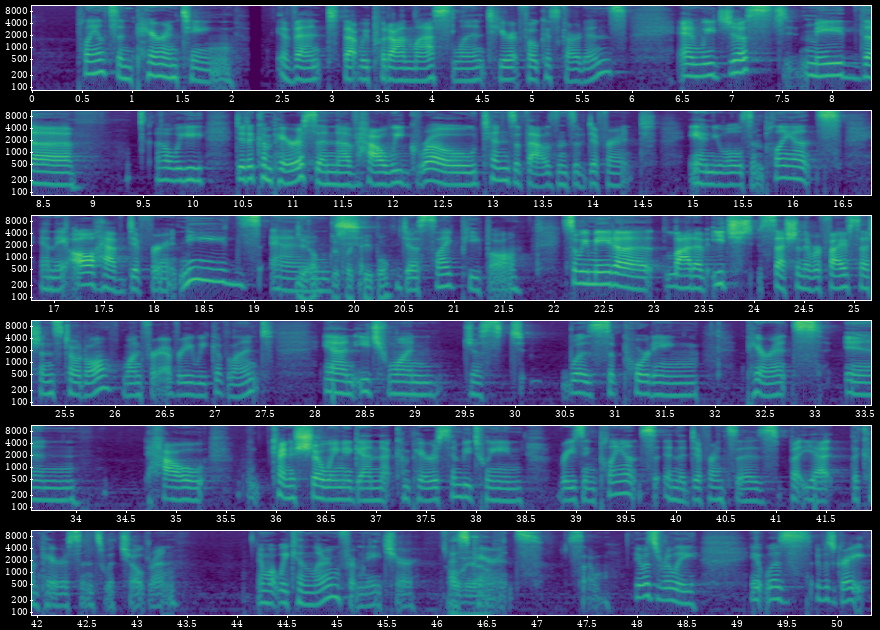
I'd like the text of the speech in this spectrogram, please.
plants and parenting event that we put on last Lent here at Phocas Gardens. And we just made the, oh, we did a comparison of how we grow tens of thousands of different annuals and plants, and they all have different needs and Yep, just like people. just like people. So we made a lot of each session. There were five sessions total, one for every week of Lent, and each one just was supporting parents in how kind of showing again that comparison between raising plants and the differences, but yet the comparisons with children and what we can learn from nature Oh, as yeah. parents. So it was really, it was it was great.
